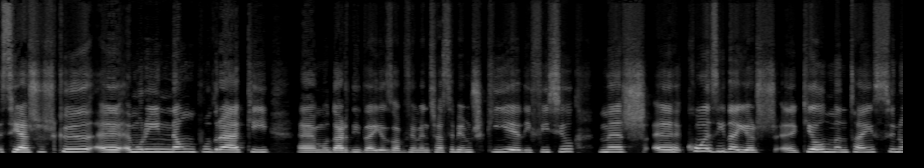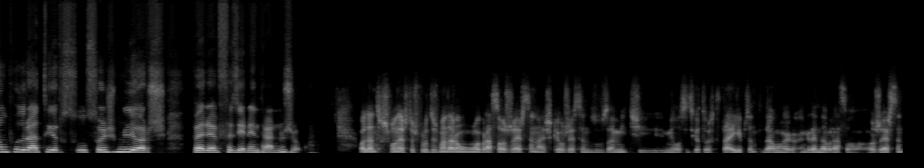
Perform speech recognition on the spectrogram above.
se achas que uh, Amorim não poderá aqui uh, mudar de ideias, obviamente já sabemos que é difícil, mas uh, com as ideias que ele mantém, se não poderá ter soluções melhores para fazer entrar no jogo. Olha, antes de responder estas perguntas, mandaram um abraço ao Gerson, acho que é o Gerson dos Amici 1914 que está aí, portanto, dá um, um grande abraço ao, ao Gerson.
